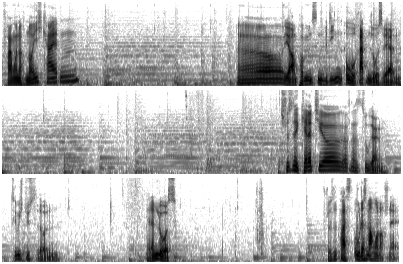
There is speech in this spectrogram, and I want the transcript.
Fragen wir nach Neuigkeiten. Äh, ja, ein paar Münzen bedienen. Oh, rattenlos werden. Schlüssel Kellertür, öffnet das Zugang. Ziemlich düster da unten. Ja, dann los. Schlüssel passt. Oh, das machen wir noch schnell.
